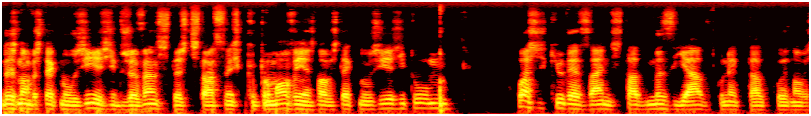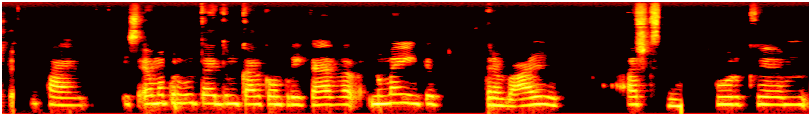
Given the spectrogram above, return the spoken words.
das novas tecnologias e dos avanços, das distrações que promovem as novas tecnologias e tu, tu achas que o design está demasiado conectado com as novas tecnologias? Ah, isso é uma pergunta um bocado complicada. No meio em que eu trabalho, acho que sim, porque hum,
